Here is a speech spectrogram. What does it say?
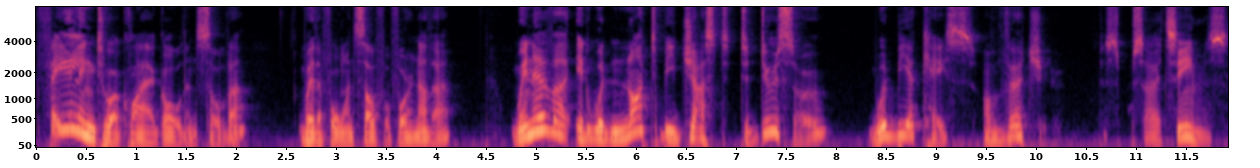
failing to acquire gold and silver, whether for oneself or for another, whenever it would not be just to do so, would be a case of virtue. So it seems.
